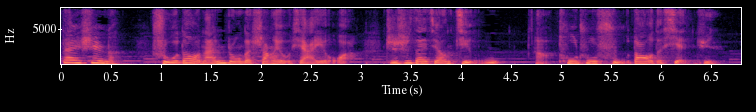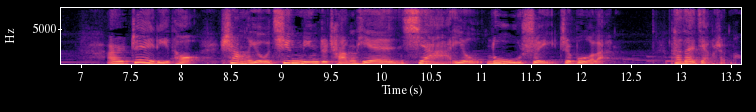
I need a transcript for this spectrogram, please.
但是呢，《蜀道难》中的上有下有啊，只是在讲景物啊，突出蜀道的险峻；而这里头上有清明之长天，下有露水之波澜，他在讲什么？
